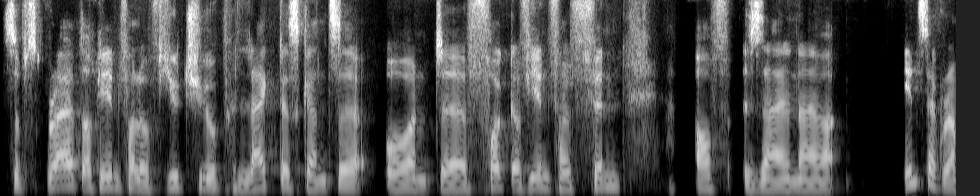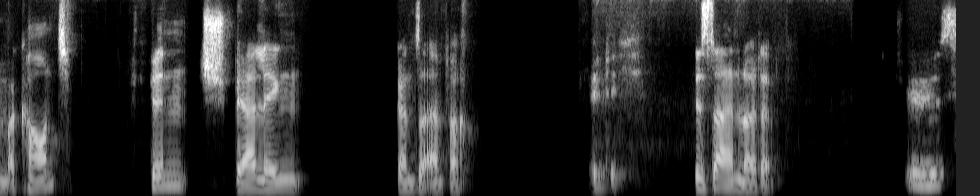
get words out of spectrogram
subscribt auf jeden Fall auf YouTube, liked das Ganze und äh, folgt auf jeden Fall Finn auf seiner Instagram-Account. Finn Sperling, ganz einfach. Richtig. Bis dahin, Leute. Tschüss.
